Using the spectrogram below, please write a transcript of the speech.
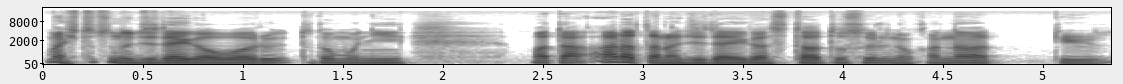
まあ、一つの時代が終わるとともにまた新たな時代がスタートするのかなっていう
